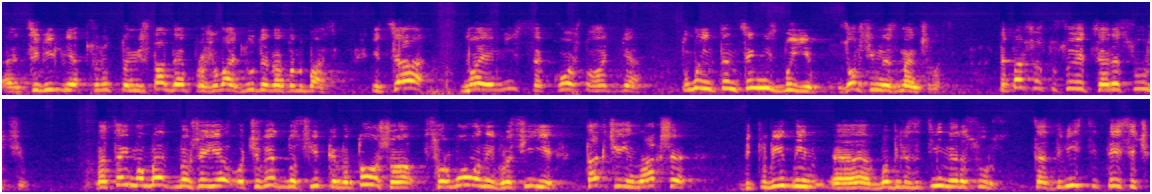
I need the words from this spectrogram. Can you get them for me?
е, цивільні абсолютно міста, де проживають люди на Донбасі. І це має місце кожного дня. Тому інтенсивність боїв зовсім не зменшилася. Тепер, що стосується ресурсів, на цей момент ми вже є очевидно свідками того, що сформований в Росії так чи інакше відповідний е, мобілізаційний ресурс. Це 200 тисяч,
